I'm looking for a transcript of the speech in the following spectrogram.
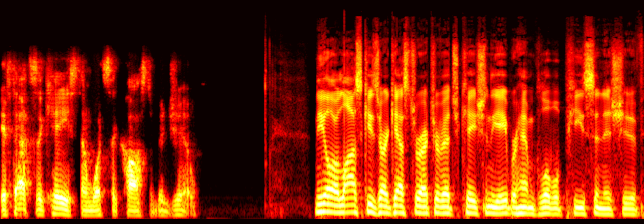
if that's the case, then what's the cost of a Jew? Neil Orlovsky is our guest director of education, the Abraham Global Peace Initiative.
